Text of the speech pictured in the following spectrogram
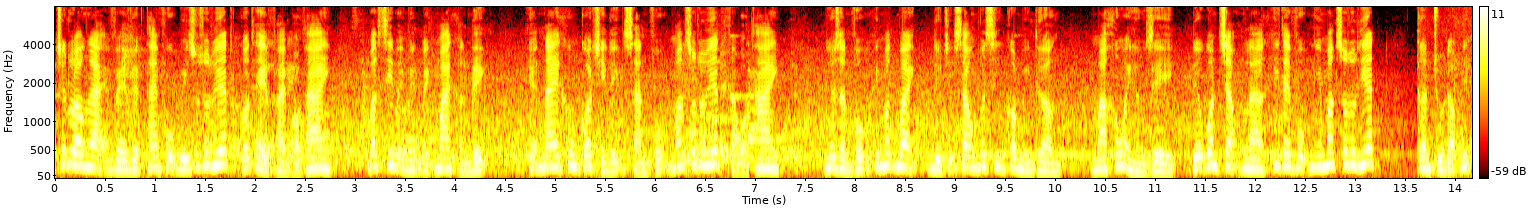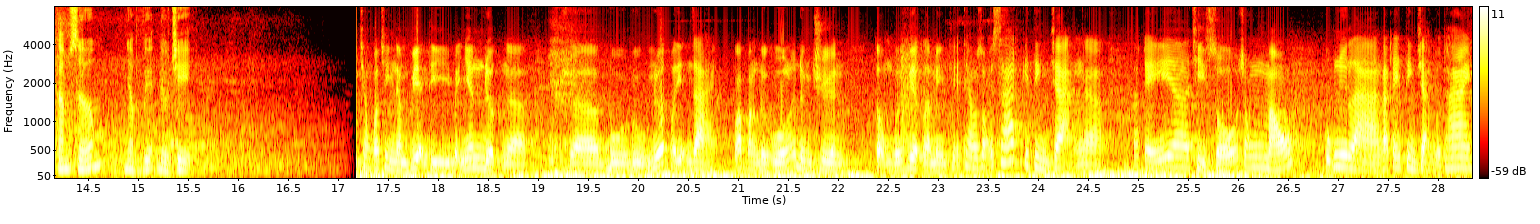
Trước lo ngại về việc thai phụ bị sốt xuất huyết có thể phải bỏ thai, bác sĩ bệnh viện Bạch Mai khẳng định hiện nay không có chỉ định sản phụ mắc sốt xuất huyết phải bỏ thai. Nhiều sản phụ khi mắc bệnh điều trị xong vẫn sinh con bình thường mà không ảnh hưởng gì. Điều quan trọng là khi thai phụ nghi mắc sốt xuất huyết cần chủ động đi khám sớm, nhập viện điều trị. Trong quá trình nằm viện thì bệnh nhân được uh, bù đủ nước và điện giải qua bằng đường uống và đường truyền cộng với việc là mình sẽ theo dõi sát cái tình trạng à, các cái à, chỉ số trong máu cũng như là các cái tình trạng của thai.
